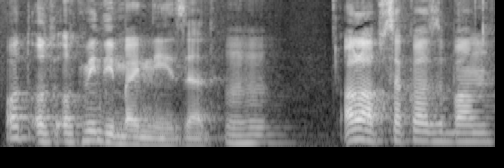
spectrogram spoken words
ott, ott, ott mindig megnézed. Uh-huh. Alapszakaszban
